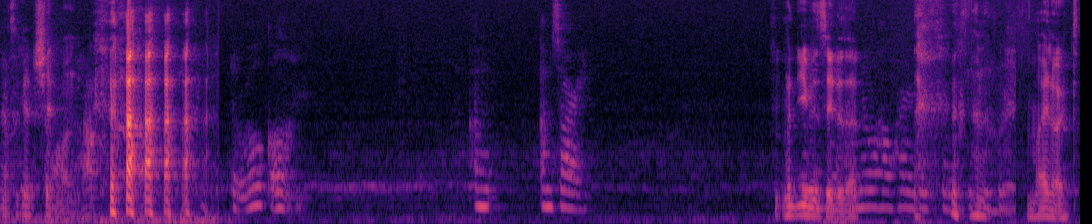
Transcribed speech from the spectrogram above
That's a good chipmunk. They're all gone. I'm, I'm sorry. What do you even say to I that? know how hard it is to lose people. Mine aren't.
